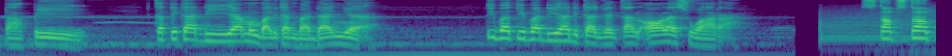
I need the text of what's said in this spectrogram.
Tapi ketika dia membalikan badannya, tiba-tiba dia dikagetkan oleh suara. Stop, stop.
